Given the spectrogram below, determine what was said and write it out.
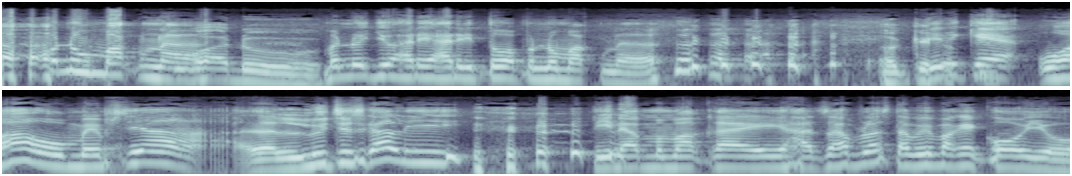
penuh makna. Waduh. Menuju hari-hari tua penuh makna. Oke. Jadi oke. kayak wow, memesnya eh, lucu sekali. Tidak memakai Hansaplas tapi pakai koyo.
